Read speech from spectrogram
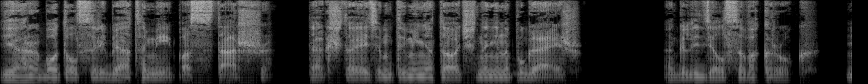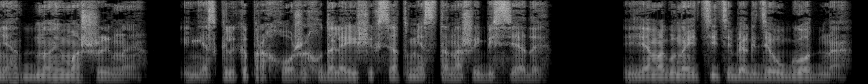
«Я работал с ребятами и постарше, так что этим ты меня точно не напугаешь. Огляделся вокруг. Ни одной машины и несколько прохожих, удаляющихся от места нашей беседы. «Я могу найти тебя где угодно»,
